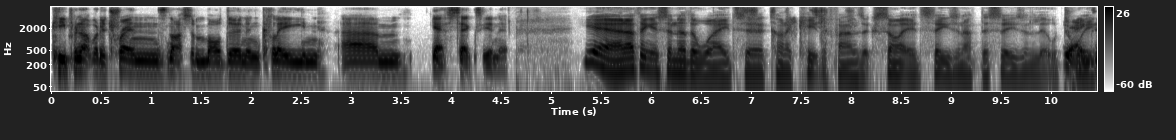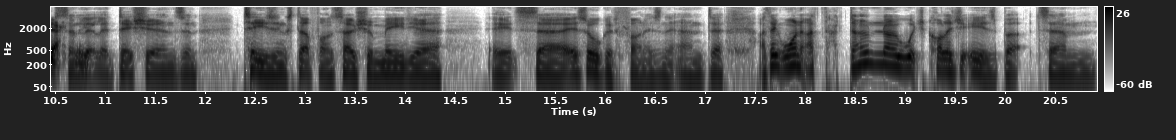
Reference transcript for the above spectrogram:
keeping up with the trends, nice and modern and clean. Um, yeah, sexy in it. Yeah, and I think it's another way to kind of keep the fans excited season after season. Little tweaks yeah, exactly. and little additions and teasing stuff on social media. It's uh, it's all good fun, isn't it? And uh, I think one I, I, don't know which college it is, but um,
